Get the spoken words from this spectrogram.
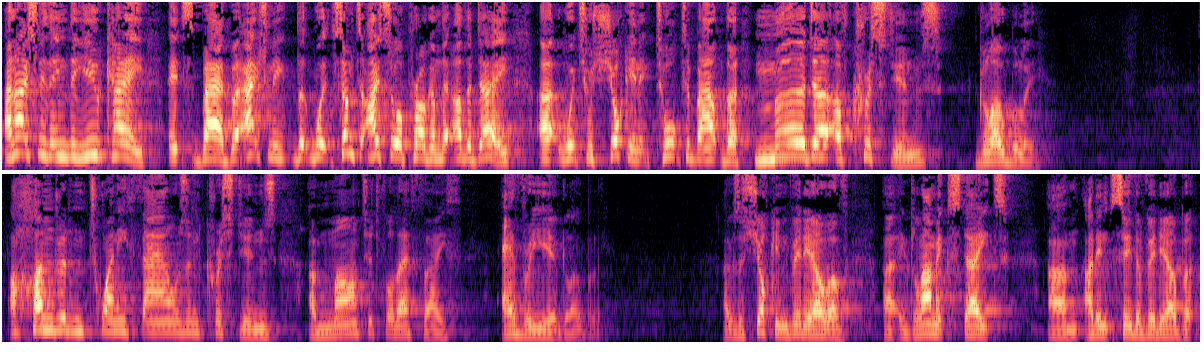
And actually, in the UK, it's bad. But actually, I saw a program the other day, uh, which was shocking. It talked about the murder of Christians globally. 120,000 Christians are martyred for their faith every year globally. It was a shocking video of uh, Islamic State. Um, I didn't see the video, but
